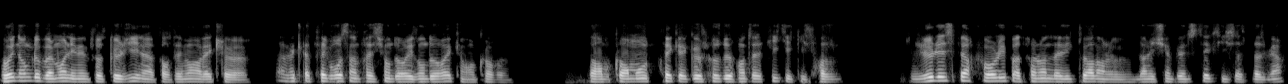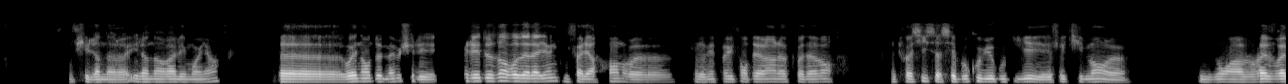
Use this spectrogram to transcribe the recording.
Oui, non, globalement, les mêmes choses que Gilles, hein, forcément, avec, le, avec la très grosse impression d'Horizon Doré qui a encore, euh, a encore montré quelque chose de fantastique et qui sera, je l'espère pour lui, pas très loin de la victoire dans, le, dans les Champions Stakes si ça se passe bien. Je qu'il en, a, il en aura les moyens. Euh, ouais, non, de même, chez les, chez les deux ans, Rosa Lyon, qu'il fallait reprendre, euh, elle n'avait pas eu son terrain la fois d'avant. Cette fois-ci, ça s'est beaucoup mieux goupillé et effectivement, euh, ils ont un vrai, vrai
